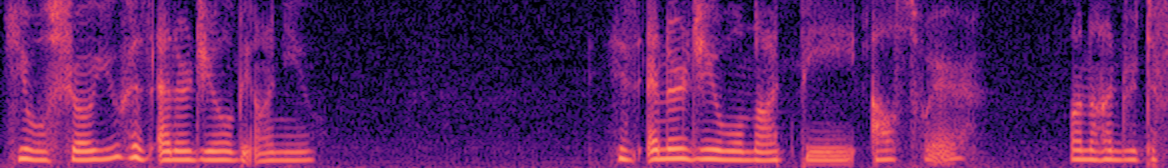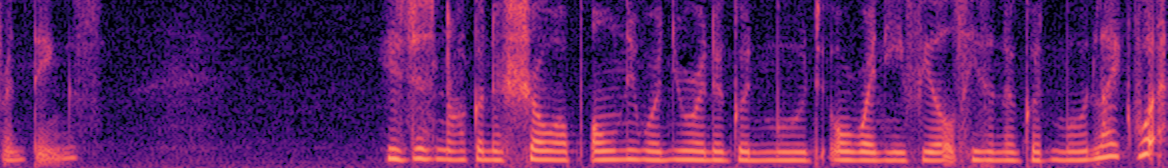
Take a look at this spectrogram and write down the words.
He will show you, his energy will be on you his energy will not be elsewhere on a hundred different things. He's just not going to show up only when you're in a good mood or when he feels he's in a good mood. Like, what?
